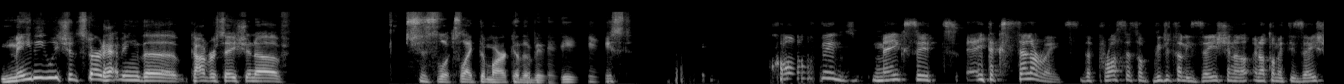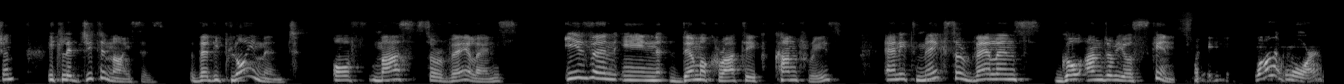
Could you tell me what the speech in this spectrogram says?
Maybe we should start having the conversation of just looks like the mark of the beast. COVID makes it, it accelerates the process of digitalization and automatization. It legitimizes the deployment of mass surveillance, even in democratic countries, and it makes surveillance go under your skin. Walletmor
